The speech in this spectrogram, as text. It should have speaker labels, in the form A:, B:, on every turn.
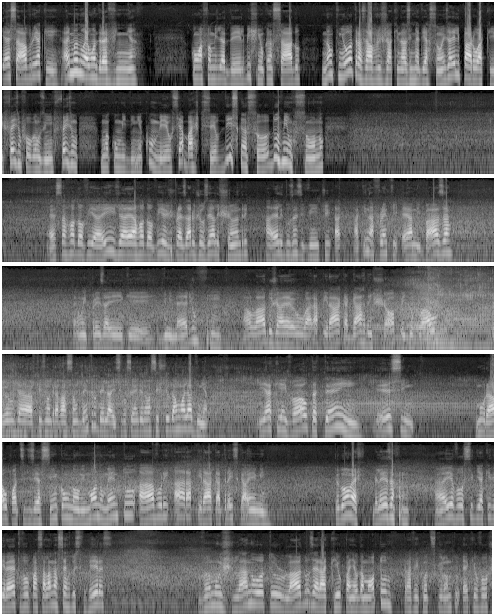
A: E essa árvore aqui. Aí Manuel André vinha com a família dele, bichinho cansado, não tinha outras árvores já aqui nas imediações. Aí ele parou aqui, fez um fogãozinho, fez um, uma comidinha, comeu, se abasteceu, descansou, dormiu um sono. Essa rodovia aí já é a rodovia do empresário José Alexandre, a L220. Aqui na frente é a Mibasa, é uma empresa aí que, de minério. Ao lado já é o Arapiraca Garden Shopping, do qual eu já fiz uma gravação dentro dele aí. Se você ainda não assistiu, dá uma olhadinha. E aqui em volta tem esse mural, pode-se dizer assim, com o nome Monumento à Árvore Arapiraca 3KM. Tudo bom, mestre? Beleza? Aí eu vou seguir aqui direto, vou passar lá na Serra dos Ferreiras. Vamos lá no outro lado, zerar aqui o painel da moto para ver quantos quilômetros é que eu vou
